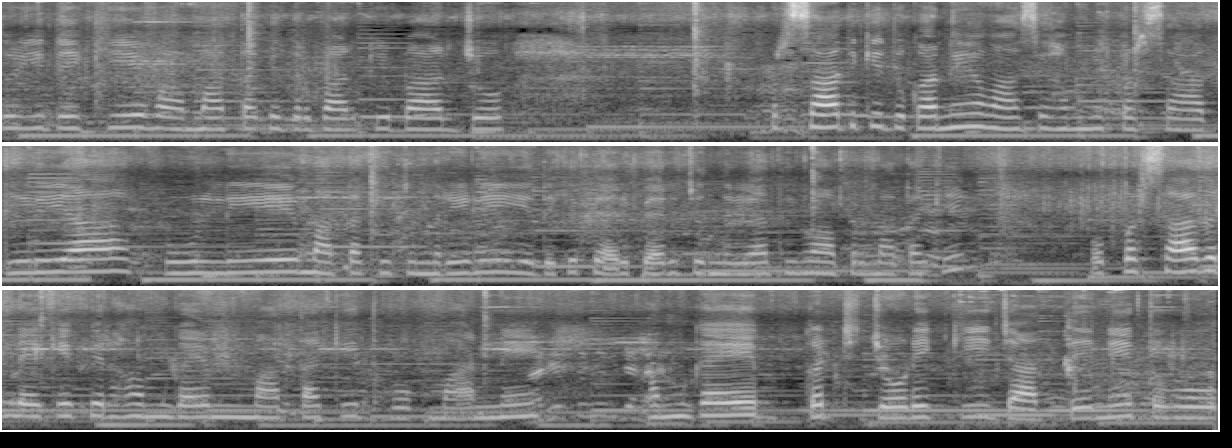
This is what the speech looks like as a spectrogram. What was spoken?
तो ये देखिए, वहाँ माता के दरबार के बाहर जो प्रसाद की दुकानें हैं, वहाँ से हमने प्रसाद लिया, फूल लिए, माता की चुनरी ली। ये देखिए, प्यारी प्यारी चुनरियाँ थी वहाँ पर माता की। और प्रसाद लेके फिर हम गए माता की धोख मारने। हम गए गठ जोड़े की जात देने तो वो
